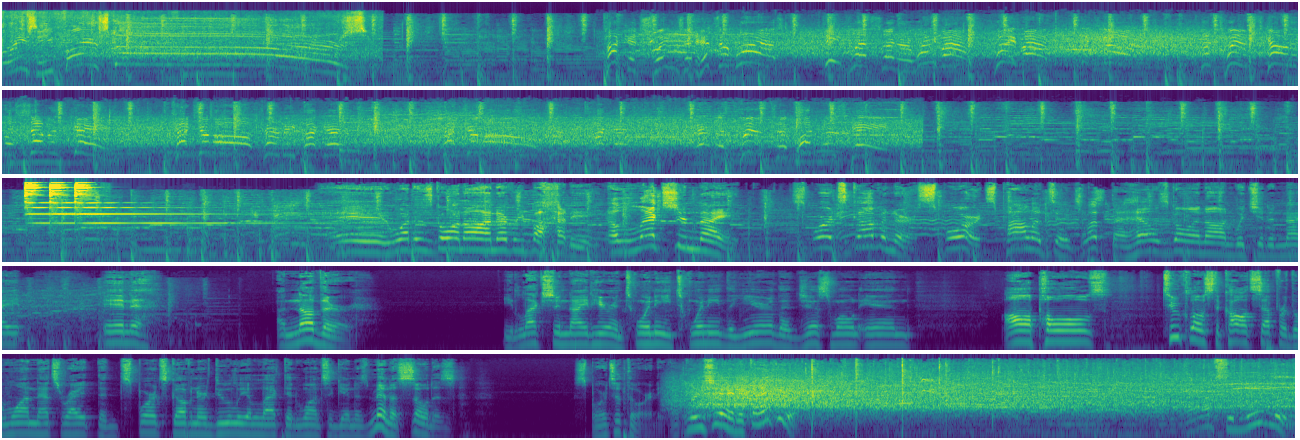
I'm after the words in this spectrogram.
Parisi fire scores! Puckett swings and hits a blast. Deep left center, way what is going on, everybody? Election night. Sports governor, sports, politics. What the hell's going on with you tonight in another election night here in 2020, the year that just won't end? All polls too close to call, except for the one that's right. The sports governor, duly elected once again, is Minnesota's Sports Authority. I appreciate it. Thank you. Absolutely.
